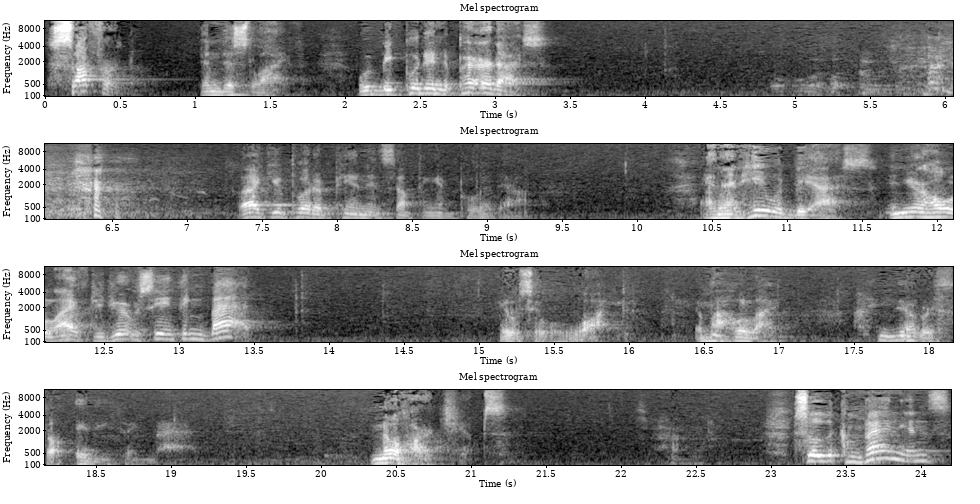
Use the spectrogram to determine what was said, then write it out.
suffered in this life, would be put into paradise. like you put a pin in something and pull it out. And then he would be asked, In your whole life, did you ever see anything bad? He would say, Well, why? In my whole life, I never saw anything bad. No hardships. So the companions,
